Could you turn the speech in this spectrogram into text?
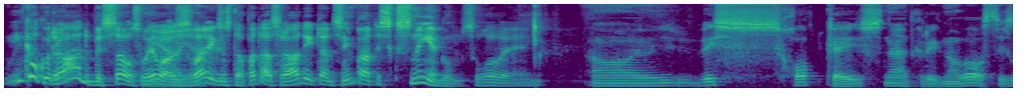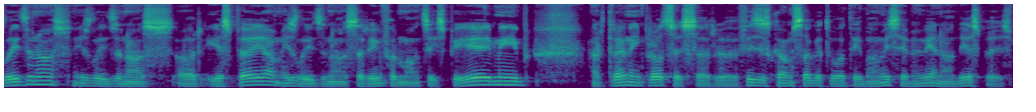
Viņi kaut kur rāda bez savas lielās Jā, jā. zvaigznes, tāpat tās rādīja tādu simpātisku sniegumu Slovēņi. Uh, Viss hokejs, neatkarīgi no valsts, izlīdzinās. Izlīdzinās ar iespējām, izlīdzinās ar informācijas pieejamību, ar treniņu procesu, ar uh, fiziskām sagatavotībām. Visiem ir vienādi iespējas.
